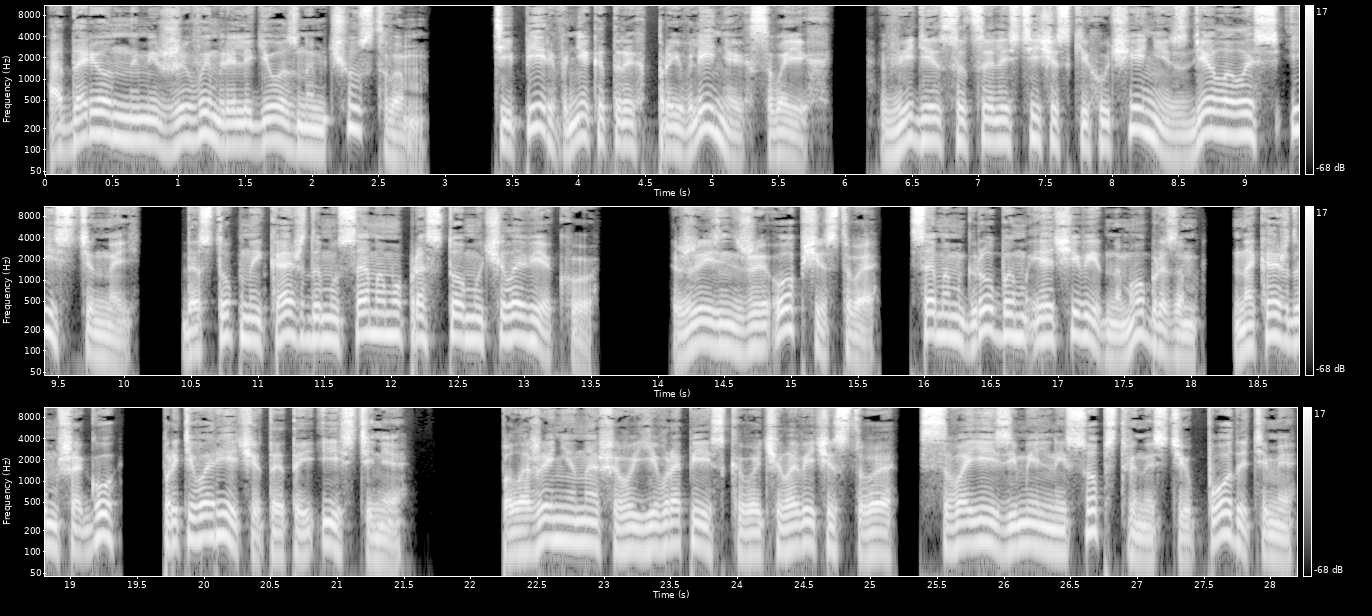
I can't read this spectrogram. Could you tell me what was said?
одаренными живым религиозным чувством, теперь в некоторых проявлениях своих в виде социалистических учений сделалась истинной, доступной каждому самому простому человеку. Жизнь же общества самым грубым и очевидным образом на каждом шагу противоречит этой истине. Положение нашего европейского человечества с своей земельной собственностью, податями,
